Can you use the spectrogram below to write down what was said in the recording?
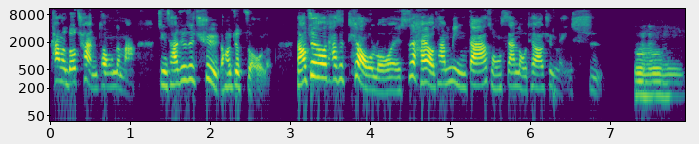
他们都串通的嘛，警察就是去，然后就走了。然后最后他是跳楼，哎，是还有他命，大家从三楼跳下去没事。嗯哼哼，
